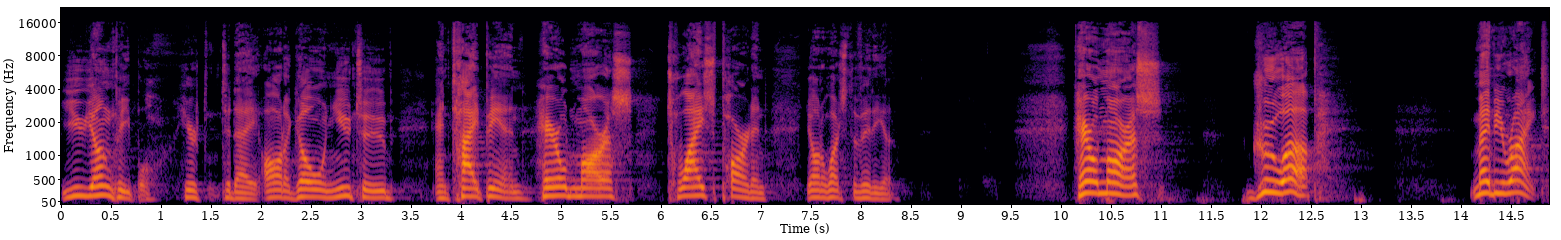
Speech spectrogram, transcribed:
You young people, here today ought to go on YouTube and type in Harold Morris twice pardoned. You ought to watch the video. Harold Morris grew up maybe right.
